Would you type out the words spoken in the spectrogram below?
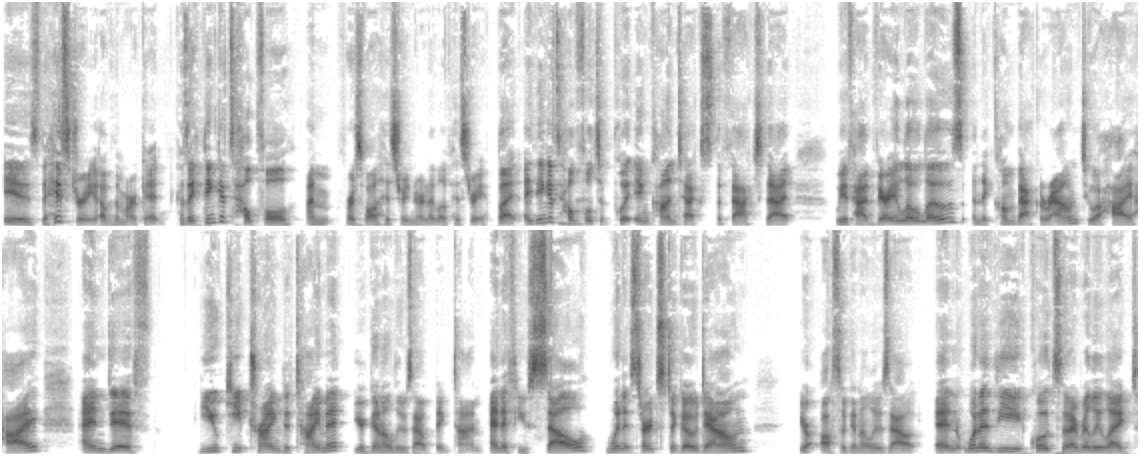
is the history of the market because I think it's helpful. I'm first of all a history nerd. I love history, but I think it's mm-hmm. helpful to put in context the fact that we have had very low lows and they come back around to a high high. And if you keep trying to time it, you're going to lose out big time. And if you sell when it starts to go down, you're also going to lose out. And one of the quotes that I really liked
